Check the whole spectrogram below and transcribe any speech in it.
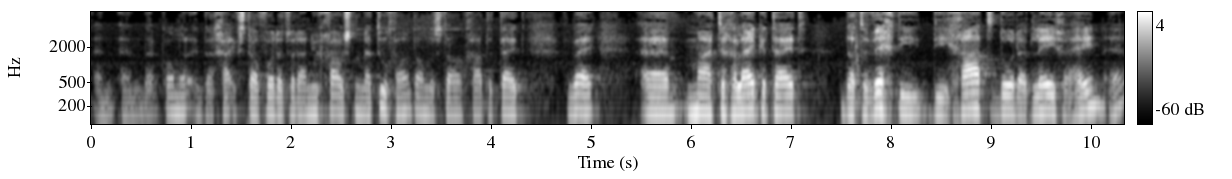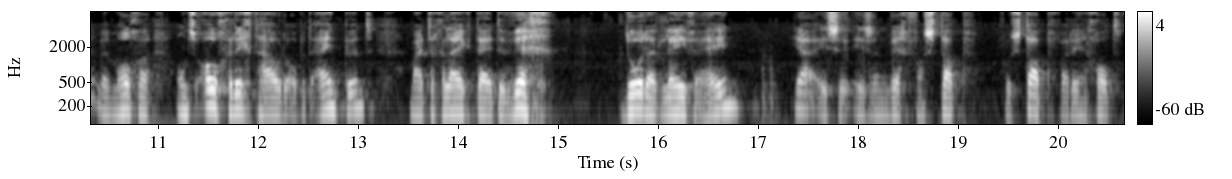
En, en daar komen, daar ga, ik stel voor dat we daar nu gauw naartoe gaan, want anders dan gaat de tijd voorbij. Ehm, maar tegelijkertijd dat de weg die, die gaat door dat leven heen. Hè? We mogen ons oog gericht houden op het eindpunt, maar tegelijkertijd de weg door dat leven heen ja, is, is een weg van stap voor stap, waarin God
